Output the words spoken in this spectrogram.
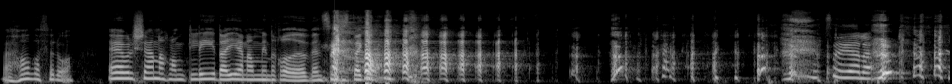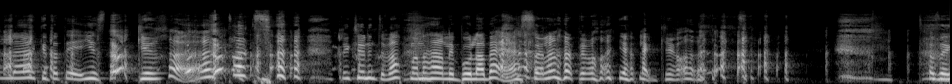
Jaha, varför då? Jag vill känna honom glida genom min röv en sista gång. Så jävla lökigt att det är just gröt också. Det kunde inte varit någon härlig bouillabaisse eller något, det var en jävla gröt. Och så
